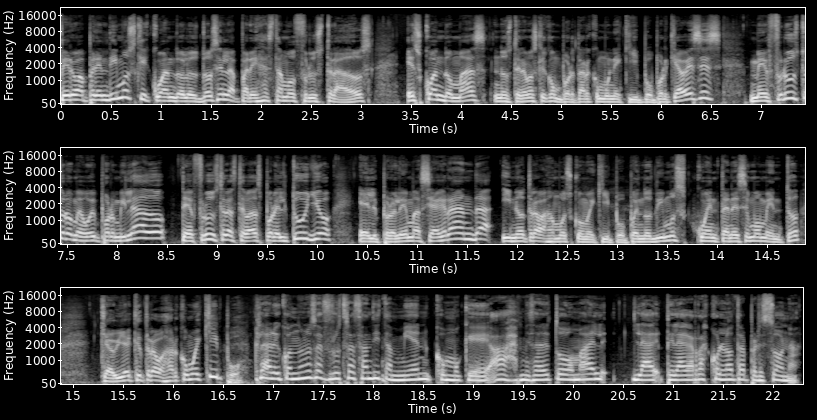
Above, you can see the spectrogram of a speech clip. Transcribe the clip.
Pero aprendimos que cuando los dos en la pareja estamos frustrados es cuando más nos tenemos que comportar como un equipo, porque a veces me frustro, me voy por mi lado, te frustras, te vas por el tuyo, el problema se agranda y no trabajamos como equipo. Pues nos dimos cuenta en ese momento que había que trabajar como equipo. Claro, y cuando uno se frustra, Santi, también como que, ah, me sale todo mal, la- te la agarras con la otra persona.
